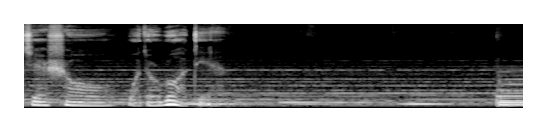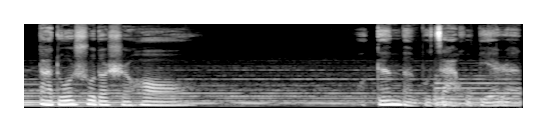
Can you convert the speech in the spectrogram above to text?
接受我的弱点。大多数的时候，我根本不在乎别人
